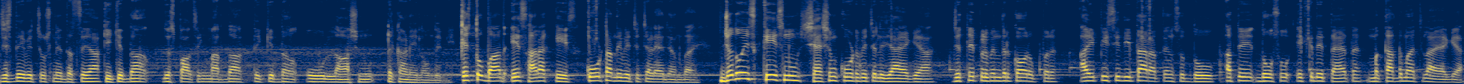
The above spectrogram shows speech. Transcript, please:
ਜਿਸ ਦੇ ਵਿੱਚ ਉਸਨੇ ਦੱਸਿਆ ਕਿ ਕਿਦਾਂ ਜਸਪਾਲ ਸਿੰਘ ਮਰਦਾ ਤੇ ਕਿਦਾਂ ਉਹ লাশ ਨੂੰ ਟਿਕਾਣੇ ਲਾਉਂਦੇ ਨੇ। ਇਸ ਤੋਂ ਬਾਅਦ ਇਹ ਸਾਰਾ ਕੇਸ ਕੋਰਟਾਂ ਦੇ ਵਿੱਚ ਚਲਿਆ ਜਾਂਦਾ ਹੈ। ਜਦੋਂ ਇਸ ਕੇਸ ਨੂੰ ਸੈਸ਼ਨ ਕੋਰਟ ਵਿੱਚ ਲਿਜਾਇਆ ਗਿਆ, ਜਿੱਥੇ ਪਲਵਿੰਦਰ ਕੌਰ ਉੱਪਰ ਆਈਪੀਸੀ ਦੀ ਧਾਰਾ 302 ਅਤੇ 201 ਦੇ ਤਹਿਤ ਮੁਕੱਦਮਾ ਚਲਾਇਆ ਗਿਆ।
